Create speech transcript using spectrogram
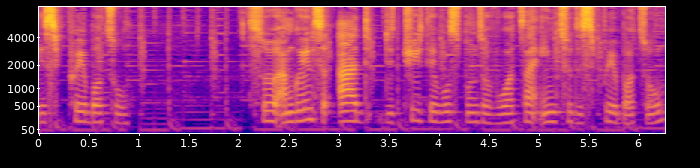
a spray bottle. So i'm going to add the three tablespoons of water into the spray bottle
